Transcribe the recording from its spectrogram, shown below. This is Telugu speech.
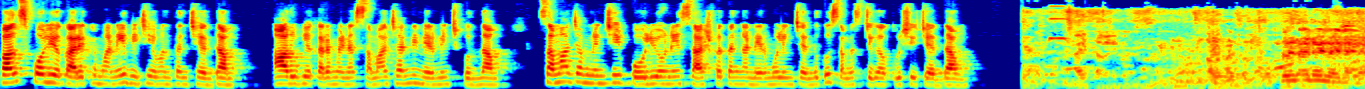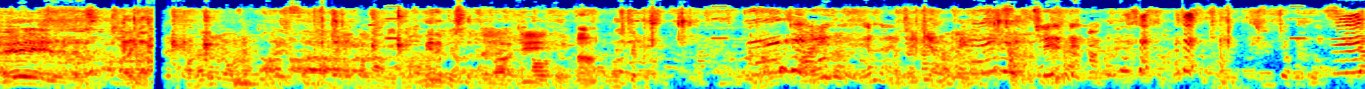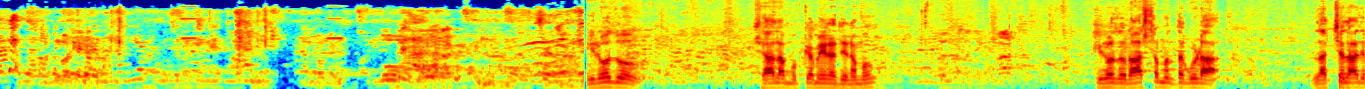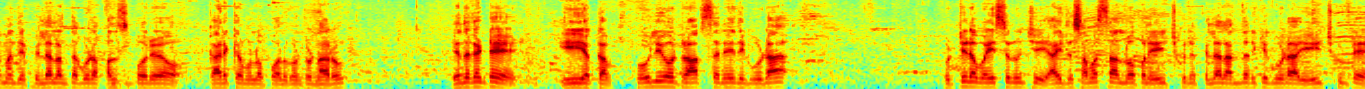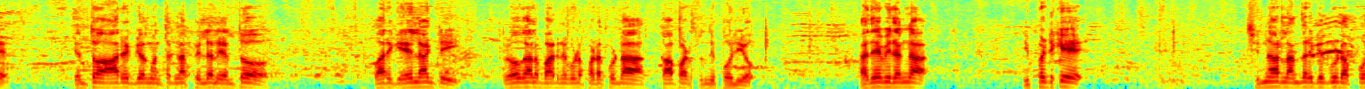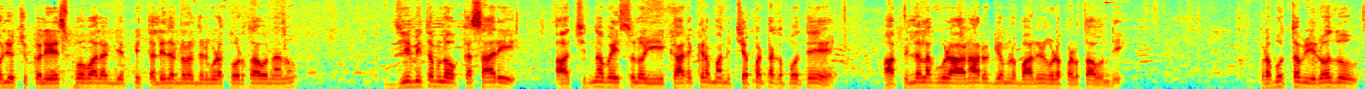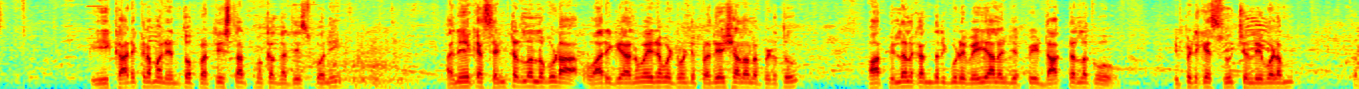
పల్స్ పోలియో కార్యక్రమాన్ని విజయవంతం చేద్దాం. ఆరోగ్యకరమైన సమాజాన్ని నిర్మించుకుందాం. సమాజం నుంచి పోలియోని శాశ్వతంగా నిర్మూలించేందుకు సమష్టిగా కృషి చేద్దాం. మీరు ఇప్పిస్తారు ఓకే నెక్స్ట్ ఈరోజు చాలా ముఖ్యమైన దినము. ఈరోజు రాష్ట్రమంతా కూడా లక్షలాది మంది పిల్లలంతా కూడా పల్స్ పోలియో కార్యక్రమంలో పాల్గొంటున్నారు. ఎందుకంటే ఈ యొక్క పోలియో డ్రాప్స్ అనేది కూడా పుట్టిన వయసు నుంచి ఐదు సంవత్సరాల లోపల వేయించుకునే పిల్లలందరికీ కూడా వేయించుకుంటే ఎంతో ఆరోగ్యవంతంగా పిల్లలు ఎంతో వారికి ఎలాంటి రోగాల బారిన కూడా పడకుండా కాపాడుతుంది పోలియో. అదేవిధంగా ఇప్పటికే చిన్నారులందరికీ కూడా పోలియో చుక్కలు వేసుకోవాలని చెప్పి తల్లిదండ్రులందరినీ కూడా కోరుతా ఉన్నాను. జీవితంలో ఒక్కసారి ఆ చిన్న వయసులో ఈ కార్యక్రమాన్ని చేపట్టకపోతే ఆ పిల్లలకు కూడా అనారోగ్యంలో బారిన కూడా పడుతూ ఉంది. ప్రభుత్వం ఈరోజు ఈ కార్యక్రమాన్ని ఎంతో ప్రతిష్టాత్మకంగా తీసుకొని అనేక సెంటర్లలో కూడా వారికి అనువైనటువంటి ప్రదేశాలలో పెడుతూ ఆ పిల్లలకందరికీ కూడా వేయాలని చెప్పి డాక్టర్లకు ఇప్పటికే సూచనలు ఇవ్వడం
